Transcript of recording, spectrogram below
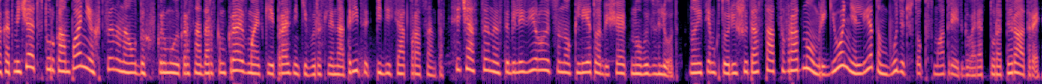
Как отмечают в туркомпаниях, цены на отдых в Крыму и Краснодарском крае в майские праздники выросли на 30-50%. Сейчас цены стабилизируются, но к лету обещают новый взлет. Но и тем, кто решит остаться в родном регионе, летом будет что посмотреть, говорят туроператоры.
